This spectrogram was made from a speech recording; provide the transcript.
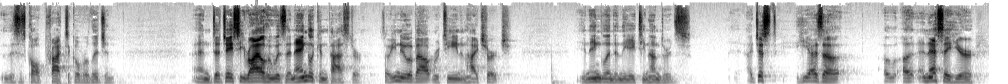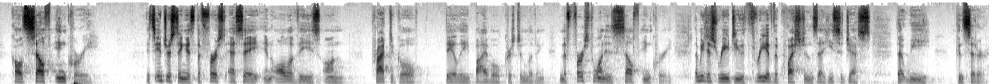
This is called Practical Religion. And uh, J.C. Ryle, who was an Anglican pastor, so he knew about routine and high church in England in the 1800s. I just, he has a, a, an essay here called Self Inquiry. It's interesting, it's the first essay in all of these on practical daily Bible Christian living. And the first one is self inquiry. Let me just read to you three of the questions that he suggests that we consider.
